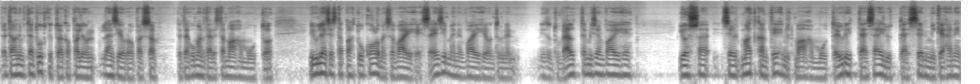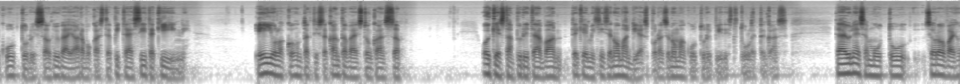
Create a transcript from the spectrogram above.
tätä on nimittäin tutkittu aika paljon Länsi-Euroopassa, tätä humanitaarista maahanmuuttoa, niin yleensä se tapahtuu kolmessa vaiheessa. Ensimmäinen vaihe on tämmöinen niin sanottu välttämisen vaihe, jossa se matkan tehnyt maahanmuuttaja yrittää säilyttää sen, mikä hänen kulttuurissa on hyvä ja arvokasta ja pitää siitä kiinni. Ei olla kontaktissa kantaväestön kanssa. Oikeastaan pyritään vain tekemisiin sen oman diasporan, sen oman kulttuuripiiristä tulleiden kanssa. Tämä yleensä muuttuu seuraava vaihe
